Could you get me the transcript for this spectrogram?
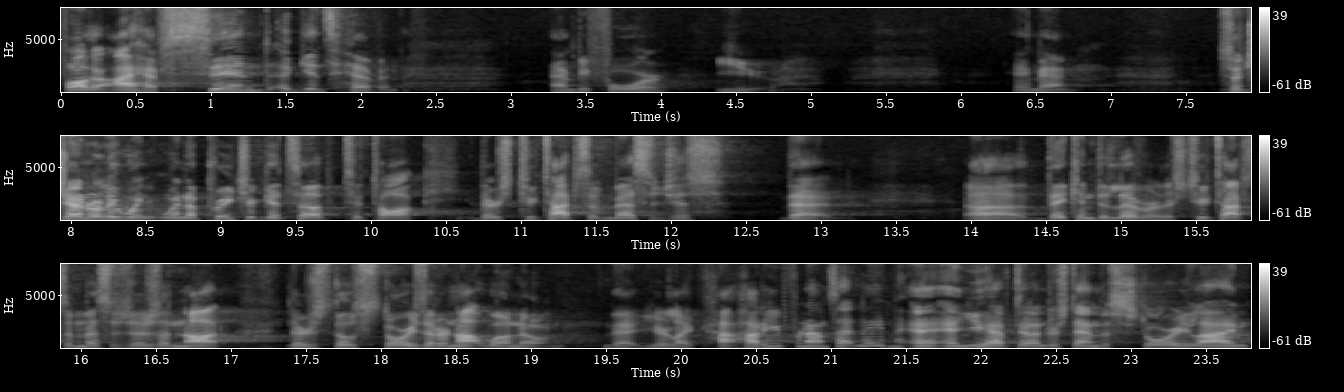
Father, I have sinned against heaven and before you. Amen. So, generally, when, when a preacher gets up to talk, there's two types of messages that uh, they can deliver. There's two types of messages. There's a not, there's those stories that are not well known that you're like, how, do you pronounce that name? And, and you have to understand the storyline,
